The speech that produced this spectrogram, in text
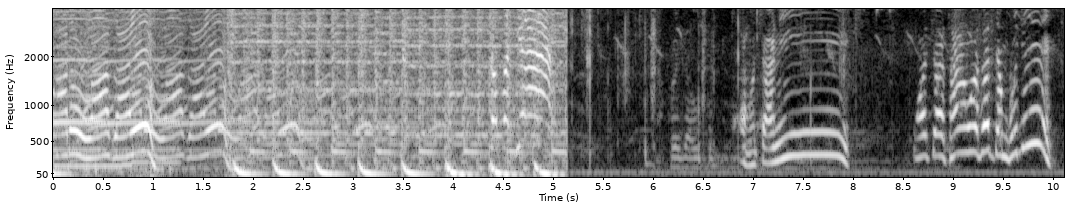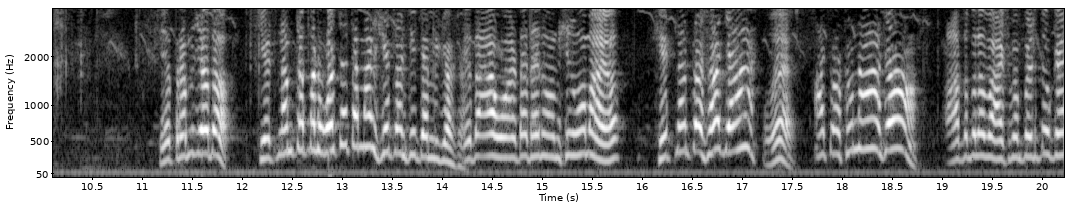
મારો વાઘ આવ્યો. વાઘ આવ્યો થા ઓછા ચંપુજી ક્ષેત્રમાં જો તો. શેતનામ તો પણ ઓછો તમારે શેતનથી તમે જશો એ તો આ ઓટા થઈને અમશી ઓમાં આવ્યો શેતનામ તો છો જ આ ચોથું ના છો આ તો પેલા વાટમાં પડતો કે?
